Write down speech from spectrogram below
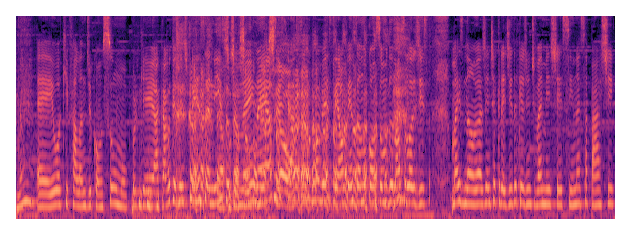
né? É, eu aqui falando de consumo, porque acaba que a gente pensa nisso é também, comercial. né? Associação comercial, pensando no consumo do nosso lojista. Mas não, a gente acredita que a gente vai mexer sim nessa parte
